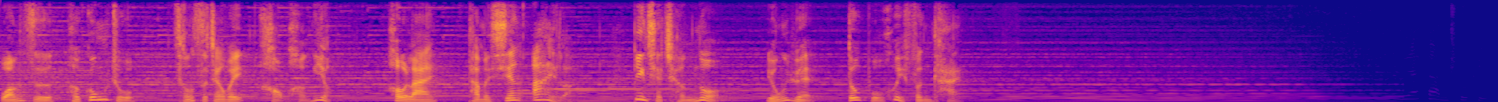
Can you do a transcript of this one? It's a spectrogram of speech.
王子和公主从此成为好朋友，后来他们相爱了，并且承诺永远都不会分开。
